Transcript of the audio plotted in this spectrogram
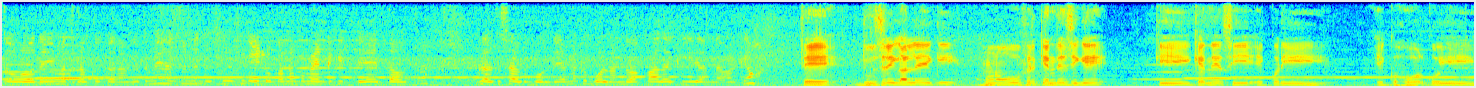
ਤਾਂ ਉਹਦਾ ਹੀ ਮਤਲਬ ਕਿ ਕਰਾਂਗੇ। ਤੇ ਮੈਂ ਹਸਬੰਦ ਨੇ ਦੱਸਿਆ ਸੀ, ਕਈ ਲੋਕਾਂ ਨੇ ਕਮੈਂਟ ਕੀਤੇ ਆ ਇਦਾਂ ਉਦਾਂ, ਗਲਤ ਸ਼ਬਦ ਬੋਲਦੇ ਆ। ਮੈਂ ਕਿ ਬੋਲਣ ਦੋ ਆਪਾਂ ਦਾ ਕੀ ਜਾਂਦਾ ਵਾ, ਕਿਉਂ? ਤੇ ਦੂਸਰੀ ਗੱਲ ਇਹ ਕਿ ਹੁਣ ਉਹ ਫਿਰ ਕਹਿੰਦੇ ਸੀਗੇ ਕਿ ਕਹਿੰਦੇ ਸੀ ਇੱਕ ਵਾਰੀ ਇੱਕ ਹੋਰ ਕੋਈ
